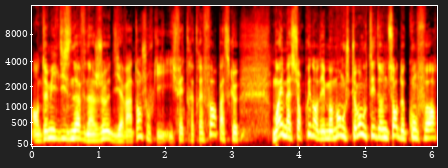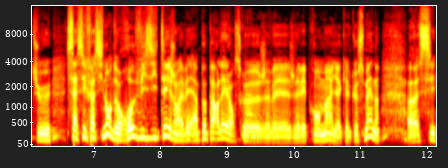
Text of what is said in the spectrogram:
en 2019 d'un jeu d'il y a 20 ans, je trouve qu'il il fait très très fort parce que moi, il m'a surpris dans des moments où justement où tu es dans une sorte de confort. Tu, c'est assez fascinant de revisiter. J'en avais un peu parlé lorsque Ouais. j'avais, je l'avais pris en main il y a quelques semaines. Euh, c'est,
